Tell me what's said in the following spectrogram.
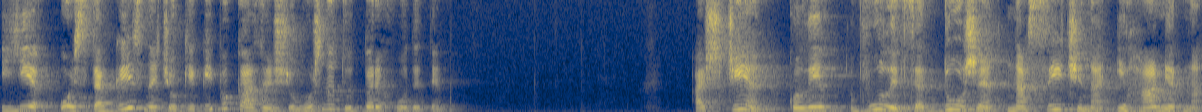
є ось такий значок, який показує, що можна тут переходити. А ще, коли вулиця дуже насичена і гамірна,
